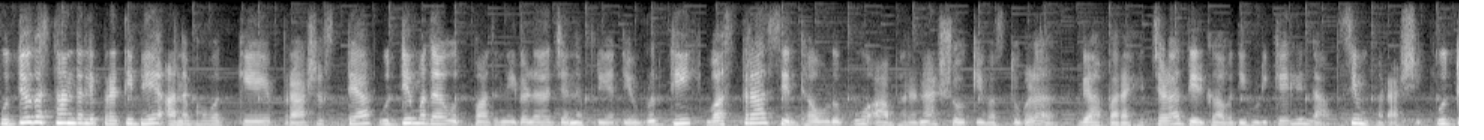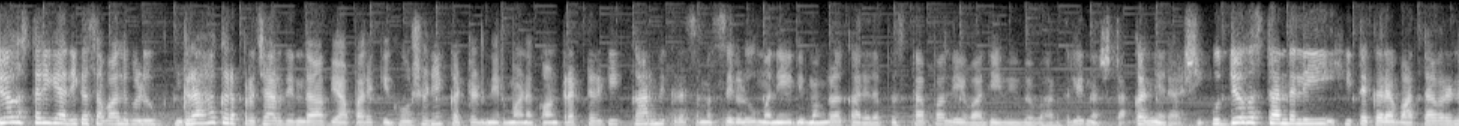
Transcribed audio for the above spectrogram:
ಉದ್ಯೋಗ ಸ್ಥಾನದಲ್ಲಿ ಪ್ರತಿಭೆ, ಅನುಭವಕ್ಕೆ ಪ್ರಾಶಸ್ತ್ಯ, ಉದ್ಯಮದ ಉತ್ಪಾದನೆಗಳ ಜನಪ್ರಿಯತೆ ವೃದ್ಧಿ, ವಸ್ತ್ರ, ಸಿದ್ಧ ಉಡುಪು, ಆಭರಣ, ಶೋಕಿ ವಸ್ತುಗಳ ವ್ಯಾಪಾರ ಹೆಚ್ಚಳ, ದೀರ್ಘಾವಧಿ ಹೂಡಿಕೆಯಲ್ಲಿ ಲಾಭ. ಸಿಂಹ ರಾಶಿ. ಉದ್ಯೋಗಸ್ಥರಿಗೆ ಅಧಿಕ ಸವಾಲುಗಳು, ಗ್ರಾಹಕರ ಪ್ರಚಾರದಿಂದ ವ್ಯಾಪಾರಕ್ಕೆ ಘೋಷಣೆ, ಕಟ್ಟಡ ನಿರ್ಮಾಣ ಕಾಂಟ್ರಾಕ್ಟರ್ಗೆ ಕಾರ್ಮಿಕರ ಸಮಸ್ಯೆಗಳು, ಮನೆಯಲ್ಲಿ ಮಂಗಳ ಕಾರ್ಯದ ಪ್ರಸ್ತಾಪ, ಲೇವಾದೇವಿ ವ್ಯವಹಾರದಲ್ಲಿ ನಷ್ಟ. ಕನ್ಯಾ ರಾಶಿ. ಉದ್ಯೋಗ ಸ್ಥಾನದಲ್ಲಿ ಹಿತಕರ ವಾತಾವರಣ,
